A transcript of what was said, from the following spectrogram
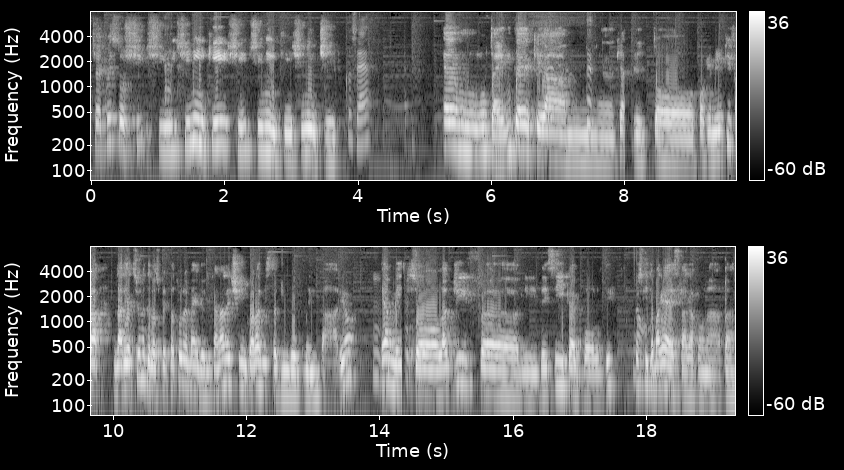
C'è questo Shi- Shi- Shiniki, Shi- Shiniki, Shinichi, cos'è? È un utente che ha, mm, che ha scritto pochi minuti fa la reazione dello spettatore medio di Canale 5 alla vista di un documentario Mm. e ha messo la gif eh, di, dei Sika e Boldi. Ho No. scritto ma che è sta caponata?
